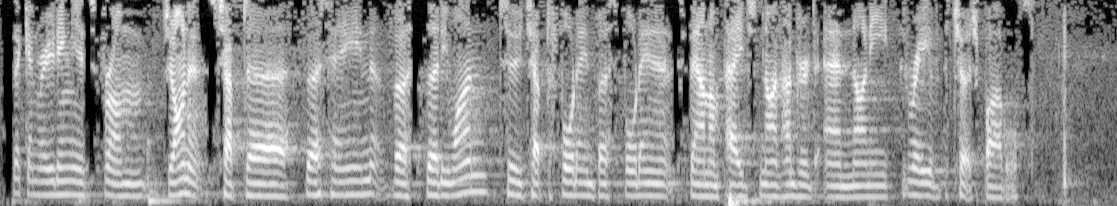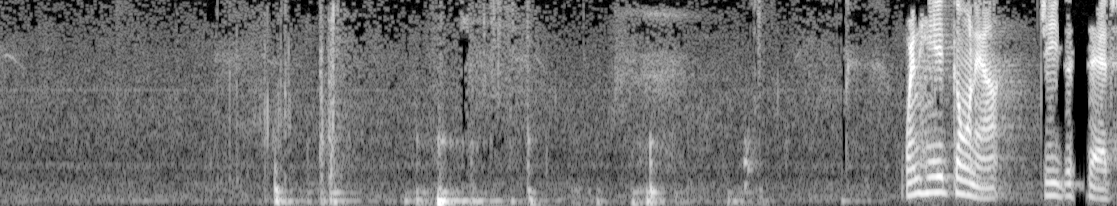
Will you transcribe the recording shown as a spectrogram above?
Second reading is from John. It's chapter 13, verse 31 to chapter 14, verse 14, and it's found on page 993 of the Church Bibles. When he had gone out, Jesus said,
